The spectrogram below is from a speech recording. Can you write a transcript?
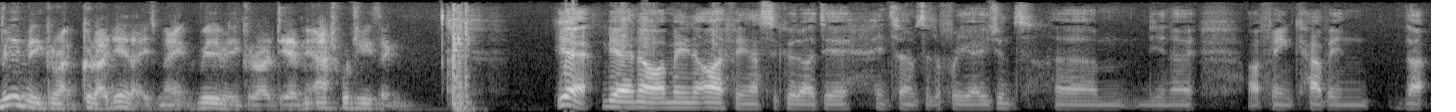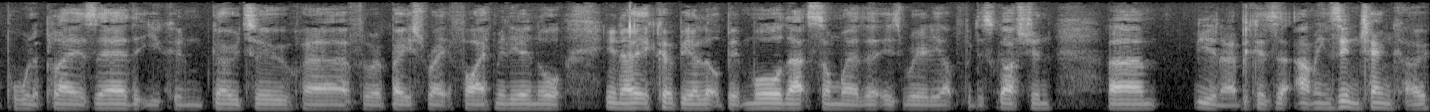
really, really good, good idea that is, mate. Really, really good idea. I mean, Ash, what do you think? Yeah, yeah, no, I mean, I think that's a good idea in terms of the free agents. Um, you know, I think having that pool of players there that you can go to uh, for a base rate of five million, or you know, it could be a little bit more. That's somewhere that is really up for discussion. Um, you know, because I mean, Zinchenko,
